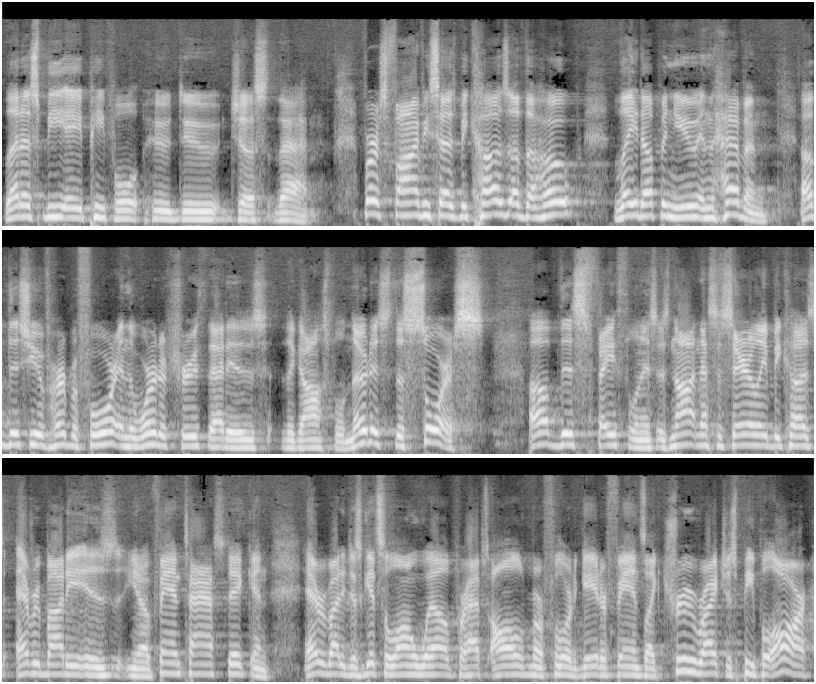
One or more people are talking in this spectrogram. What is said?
Let us be a people who do just that. Verse 5, he says, Because of the hope laid up in you in heaven, of this you have heard before in the word of truth that is the gospel. Notice the source of this faithfulness is not necessarily because everybody is, you know, fantastic and everybody just gets along well. Perhaps all of them are Florida Gator fans like true righteous people are.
